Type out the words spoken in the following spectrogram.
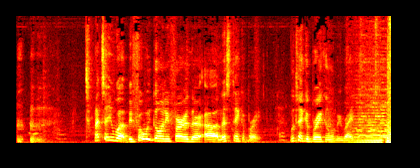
I tell you what. Before we go any further, uh, let's take a break. We'll take a break, and we'll be right back.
